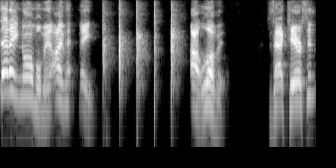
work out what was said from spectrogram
that ain't normal, man. I'm hey, I love it. Zach Harrison,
